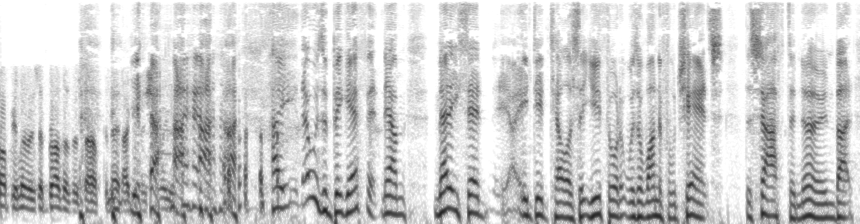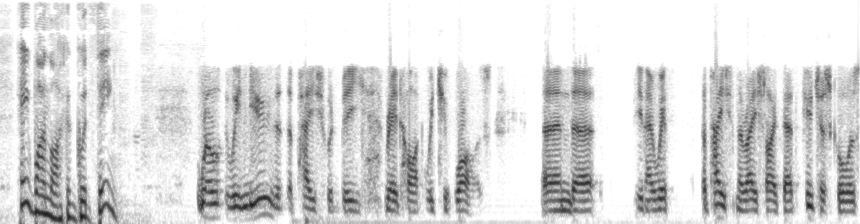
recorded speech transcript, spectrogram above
popular as her brother this afternoon, I can assure you. hey, that was a big effort. Now, Matty said he did tell us that you thought it was a wonderful chance this afternoon, but he won like a good thing. Well, we knew that the pace would be red hot, which it was. And, uh, you know, with the pace in the race like that, future scores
